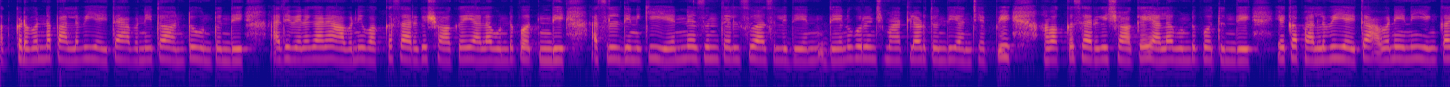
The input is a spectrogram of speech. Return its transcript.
అక్కడ ఉన్న పల్లవి అయితే అవనితో అంటూ ఉంటుంది. అది వినగానే అవని ఒక్కసారిగా షాక్ అయ్యి అలా ఉండిపోతుంది. అసలు దీనికి ఏం నిజం తెలుసు? అసలు దేని దేని గురించి మాట్లాడుతుంది? అని చెప్పి ఒక్కసారిగా షాక్ అయ్యి అలా ఉండిపోతుంది. ఇక పల్లవి అయితే అవనిని ఇంకా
